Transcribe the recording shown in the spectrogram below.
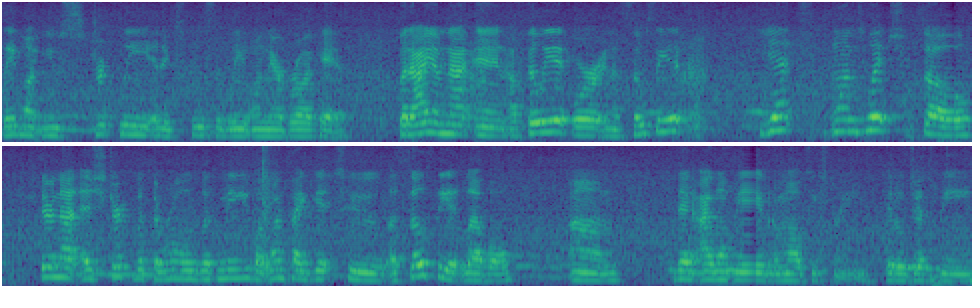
They want you strictly and exclusively on their broadcast. But I am not an affiliate or an associate yet on Twitch. So they're not as strict with the rules with me, but once I get to associate level, um, then I won't be able to multi-stream. It'll just be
